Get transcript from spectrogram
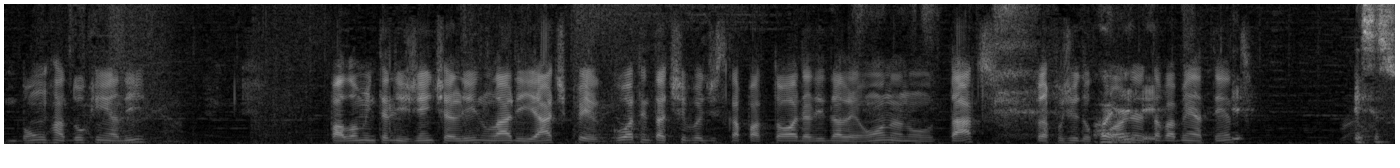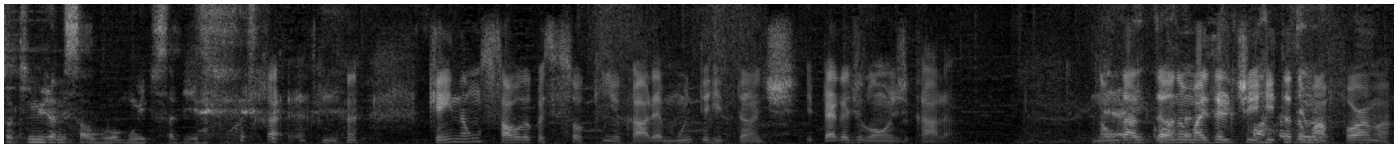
Bom Hadouken ali. Paloma inteligente ali no Lariat, pegou a tentativa de escapatória ali da Leona no Tatsu para fugir do Olha, corner, ele, tava bem atento. Esse soquinho já me salgou muito, sabia? Quem não salga com esse soquinho, cara, é muito irritante. E pega de longe, cara. Não é, dá dano, corta, mas ele te irrita teu, de uma forma.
